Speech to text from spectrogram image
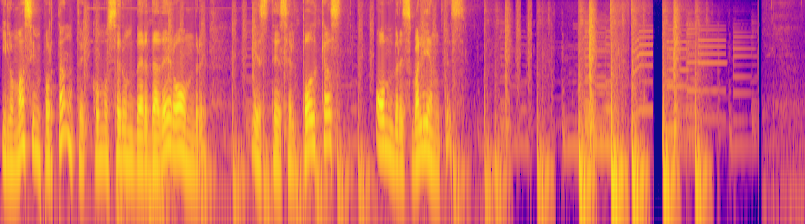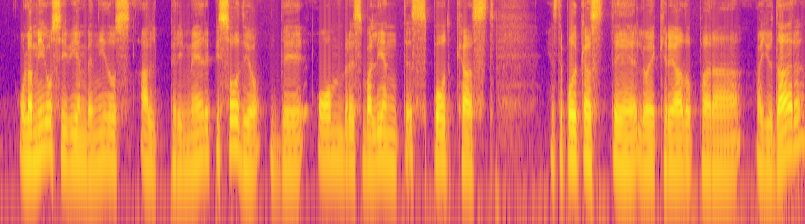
y lo más importante, cómo ser un verdadero hombre. Este es el podcast Hombres Valientes. Hola amigos y bienvenidos al primer episodio de Hombres Valientes Podcast. Este podcast eh, lo he creado para ayudar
